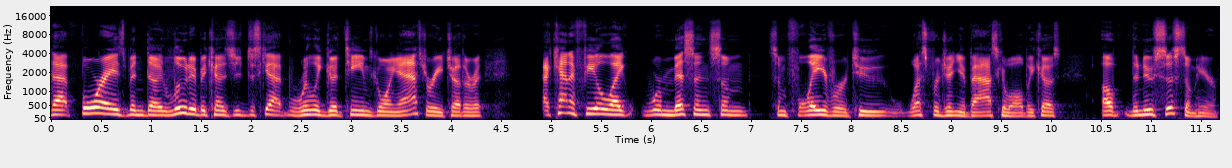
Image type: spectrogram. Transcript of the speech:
that 4A has been diluted because you just got really good teams going after each other. I kind of feel like we're missing some some flavor to West Virginia basketball because of the new system here.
